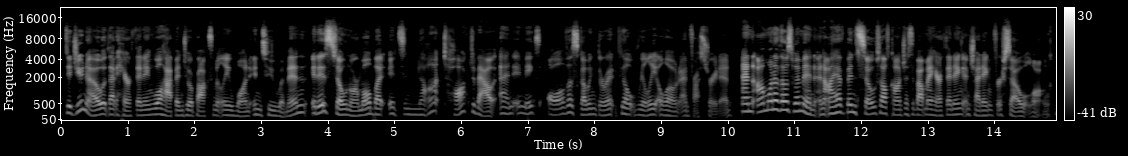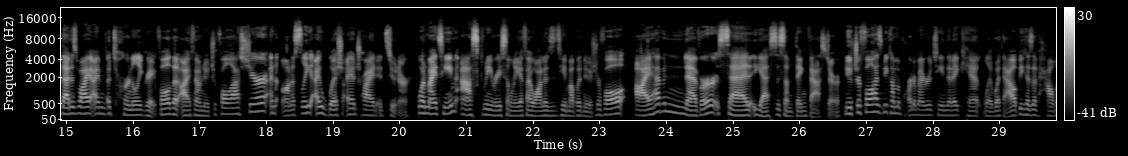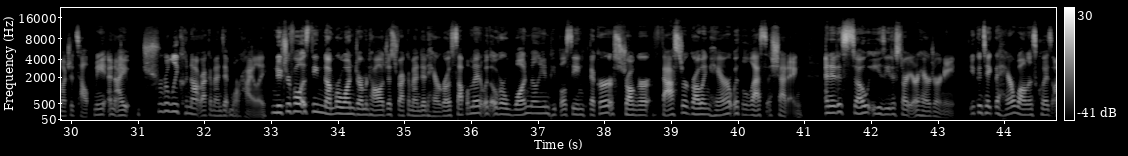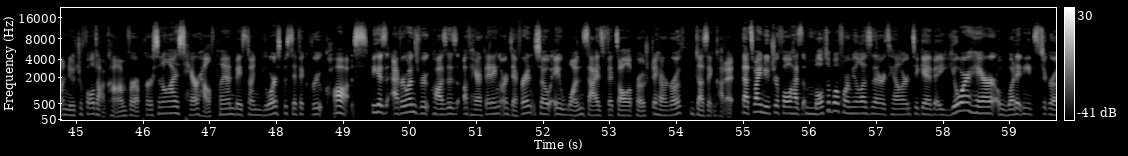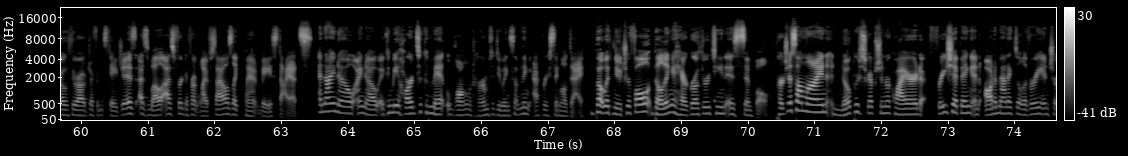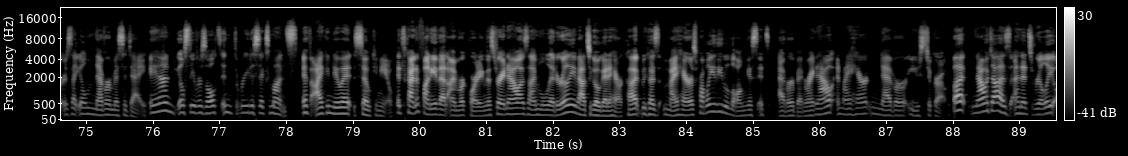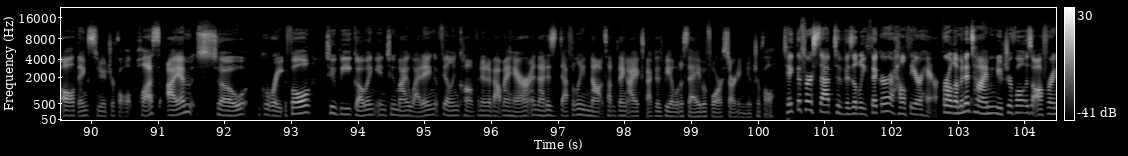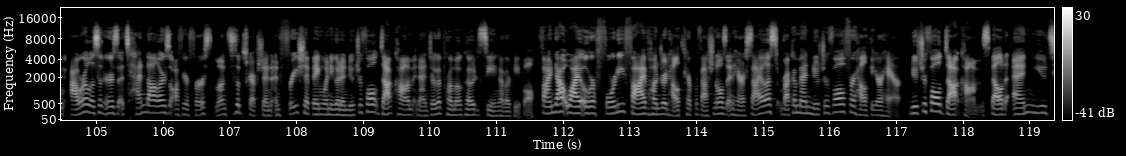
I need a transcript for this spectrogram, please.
Did you know that hair thinning will happen to approximately one in two women? It is so normal, but it's not talked about, and it makes all of us going through it feel really alone and frustrated. And I'm one of those women, and I have been so self conscious about my hair thinning and shedding for so long. That is why I'm eternally grateful that I found Nutrafol last year, and honestly, I wish I had tried it sooner. When my team asked me recently if I wanted to team up with Nutrafol, I have never said yes to something faster. Nutrafol has become a part of my routine that I can't live without because of how much it's helped me, and I truly could not recommend it more highly. Nutrafol is the number one dermatologist recommended hair growth supplement with over 1 million people seeing thicker, stronger, faster growing hair with less shedding. And it is so easy to start your hair journey. You can take the hair wellness quiz on Nutrafol.com for a personalized hair health plan based on your specific root cause. Because everyone's root causes of hair thinning are different, so a one size fits all approach to hair growth doesn't cut it. That's why Nutrafol has multiple formulas that are tailored to give your hair what it needs to grow throughout different stages, as well as for different lifestyles like plant based diets. And I know, I know, it can be hard to commit long term to doing something every single day. But with Nutrafol, building a hair growth routine is simple. Purchase online, no prescription required, free shipping, and automatic delivery ensures that you'll never miss a day. And you'll see results in three to six months. If I can do it, so can you. It's kind of funny that I'm recording this right now as I'm literally about to go get a haircut because my hair is probably the longest it's ever been right now, and my hair never used to grow. But now it does, and it's really all thanks to Nutrafol. Plus, I am so grateful to be going into my wedding feeling confident about my hair, and that is definitely not something I expected to be able to say before starting Nutrafol. Take the first step to visibly thicker, healthier hair. For a limited time, Nutrafol is offering our listeners $10 off your first month's subscription and free shipping when you go to Nutrafol.com and enter the promo code Seeing Other People. Find out why over 4,500 healthcare professionals and hairstylists recommend Nutrafol for healthier hair. Nutrafol.com, spelled N-U-T-R-A-F-O-L.com,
